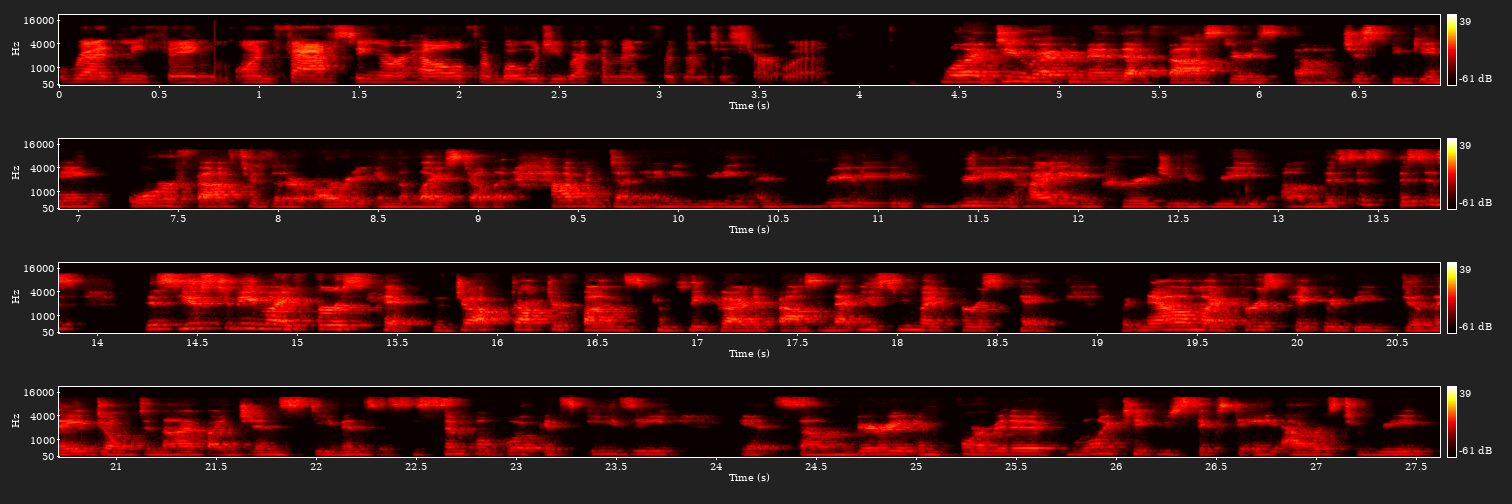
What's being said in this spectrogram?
read anything on fasting or health, or what would you recommend for them to start with? Well, I do recommend that fasters uh, just beginning or fasters that are already in the lifestyle that haven't done any reading. I really, really highly encourage you to read. Um, this is this is this used to be my first pick, the Dr. Fung's Complete Guide to Fasting. That used to be my first pick, but now my first pick would be Delay, Don't Deny by Gin Stephens. It's a simple book. It's easy. It's um, very informative. It will only take you six to eight hours to read.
